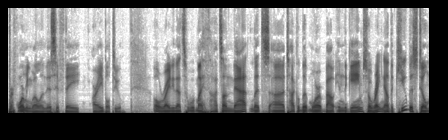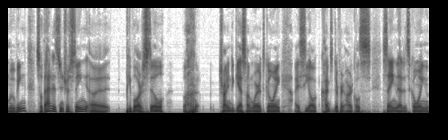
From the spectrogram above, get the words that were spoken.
performing well in this if they are able to Alrighty, that's what my thoughts on that. Let's uh, talk a little bit more about in the game. So right now the cube is still moving, so that is interesting. Uh, people are still trying to guess on where it's going. I see all kinds of different articles saying that it's going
